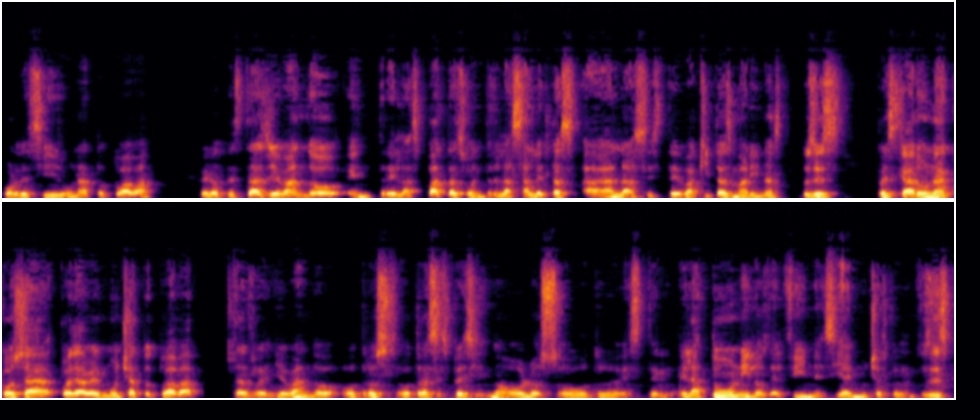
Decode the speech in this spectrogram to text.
por decir, una totuaba, pero te estás llevando entre las patas o entre las aletas a las este, vaquitas marinas. Entonces, pescar una cosa, puede haber mucha totuaba, estás llevando otros, otras especies, ¿no? O los, este, el atún y los delfines, y hay muchas cosas. Entonces,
